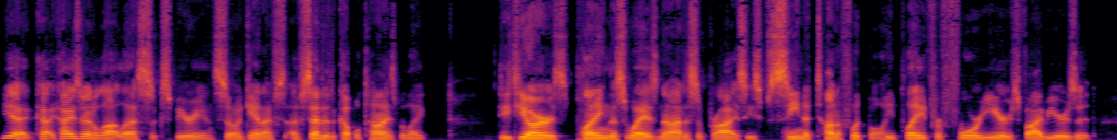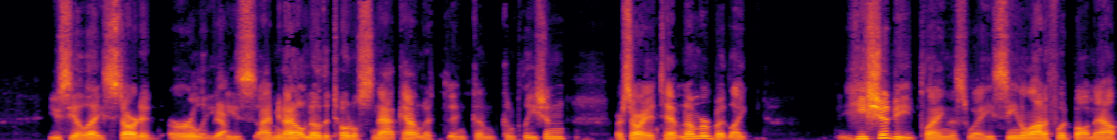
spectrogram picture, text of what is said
Yeah, Kizer had a lot less experience. So again, I've I've said it a couple times, but like DTR is playing this way is not a surprise. He's seen a ton of football. He played for four years, five years at UCLA. Started early. Yeah. He's. I mean, I don't know the total snap count and, and completion, or sorry, attempt number, but like he should be playing this way. He's seen a lot of football now.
